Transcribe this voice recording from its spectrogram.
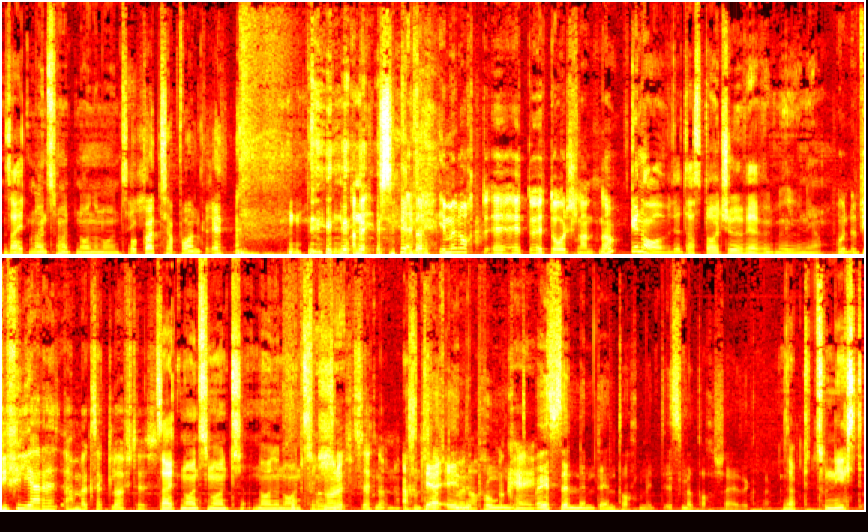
Seit 1999. Oh Gott, ich hab vorhin gerechnet. Aber, also immer noch äh, äh, Deutschland, ne? Genau, das deutsche Wer wird Millionär. Und wie viele Jahre haben wir gesagt, läuft es? Seit 1999. Nur- seit no- Ach, der eine. Punkt. Okay. Weißt du, nimm den doch mit. Ist mir doch scheißegal. Gesagt, zunächst,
